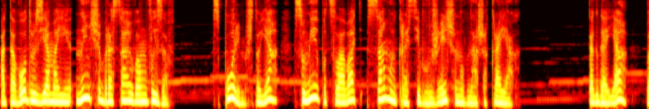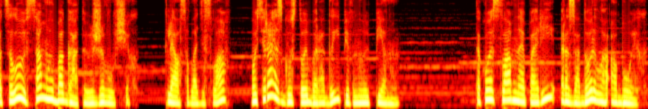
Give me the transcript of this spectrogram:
А того, друзья мои, нынче бросаю вам вызов. Спорим, что я сумею поцеловать самую красивую женщину в наших краях. Тогда я поцелую самую богатую из живущих», — клялся Владислав, утирая с густой бороды пивную пену. Такое славное пари разодорило обоих.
